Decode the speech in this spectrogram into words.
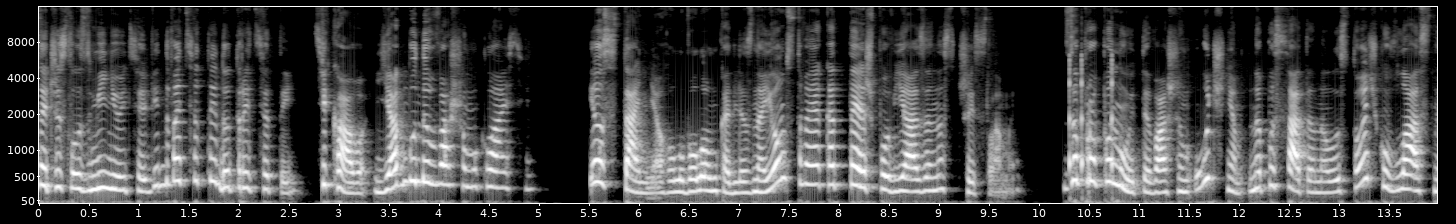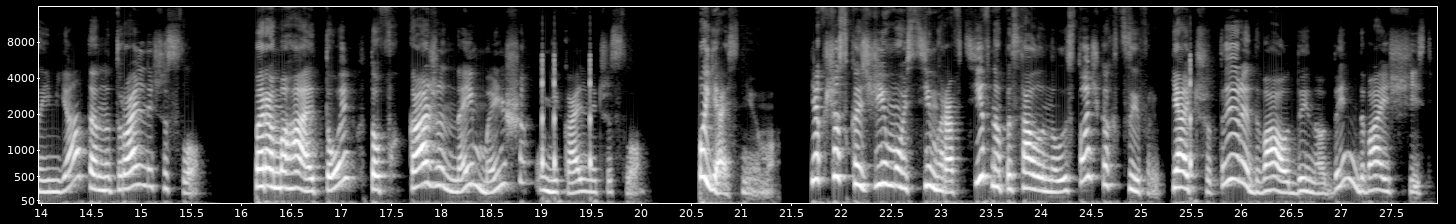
це число змінюється від 20 до 30. Цікаво, як буде в вашому класі? І остання головоломка для знайомства, яка теж пов'язана з числами. Запропонуйте вашим учням написати на листочку власне ім'я та натуральне число. Перемагає той, хто вкаже найменше унікальне число. Пояснюємо. Якщо, скажімо, 7 гравців написали на листочках цифри 5, 4, 2, 1, 1, 2 і 6.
